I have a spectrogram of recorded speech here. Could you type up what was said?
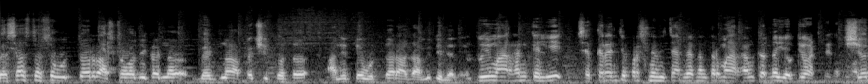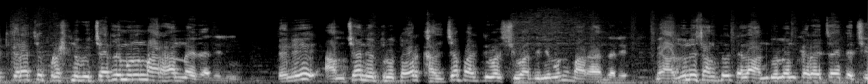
जशाच तसं उत्तर राष्ट्रवादीकडनं भेटणं अपेक्षित होतं आणि ते उत्तर आज आम्ही दिलेलं आहे. तुम्ही मारहाण केली शेतकऱ्यांचे प्रश्न विचारल्यानंतर मारहाण करणं योग्य वाटते का शेतकऱ्याचे प्रश्न विचारले म्हणून मारहाण नाही झालेली. त्यांनी आमच्या नेतृत्वावर खालच्या पातळीवर शिवा दिली म्हणून मारहाण झाले. मी अजूनही सांगतो त्याला आंदोलन करायचं आहे त्याची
